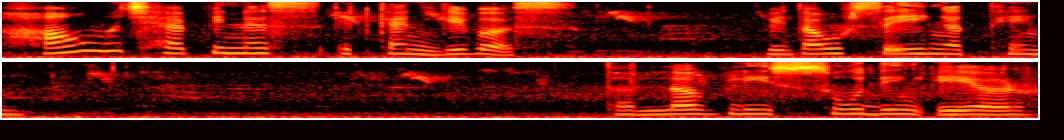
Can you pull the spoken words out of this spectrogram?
How much happiness it can give us without saying a thing. The lovely, soothing air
